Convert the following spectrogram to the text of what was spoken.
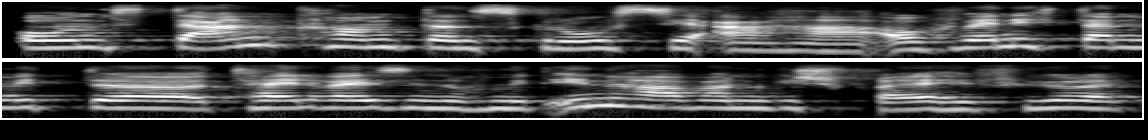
Und dann kommt dann das große Aha. Auch wenn ich dann mit der, teilweise noch mit Inhabern Gespräche führe,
